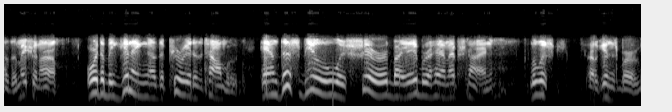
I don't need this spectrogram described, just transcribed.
of the Mishnah or the beginning of the period of the Talmud. And this view was shared by Abraham Epstein, Louis uh, Ginzberg,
